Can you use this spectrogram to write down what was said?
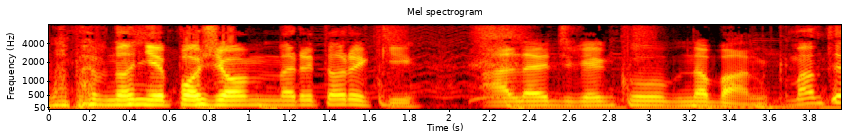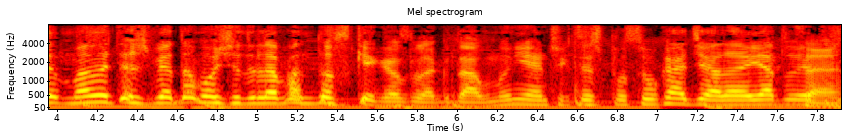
Na pewno nie poziom merytoryki, ale dźwięku na bank. Mam te, mamy też wiadomość od Lewandowskiego z lockdownu. Nie wiem, czy chcesz posłuchać, ale ja tu Chcę.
